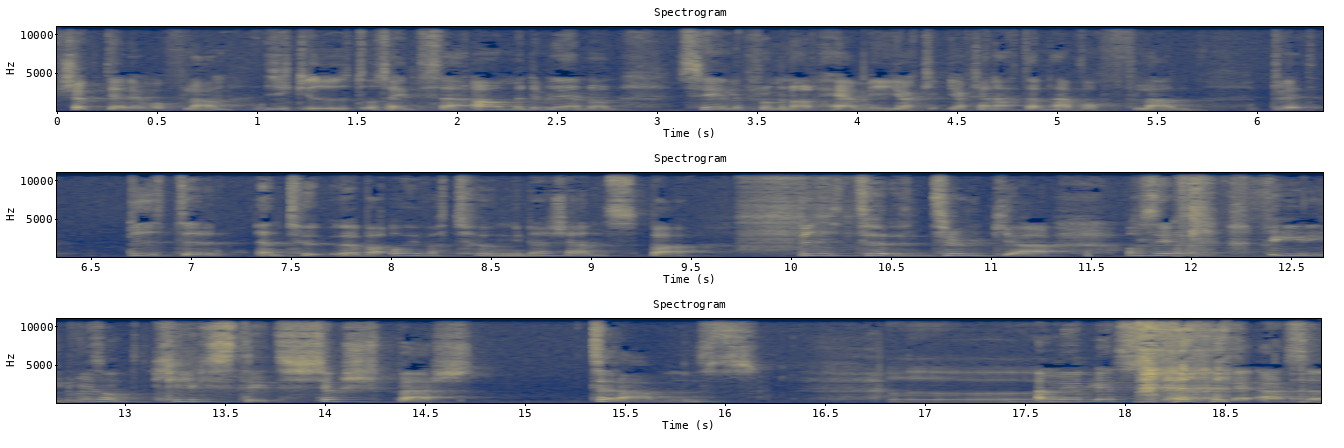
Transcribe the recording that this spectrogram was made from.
Köpte jag den våfflan, gick ut och tänkte så här, ja men det blir ändå en trevlig promenad hem. Jag, jag kan äta den här våfflan, du vet, biter en tugga. Jag bara, oj vad tung den känns. Bara biter en tugga och så är den fylld med sånt klistrigt körsbärstrams. Uh, Ja, men jag blev så jävla alltså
